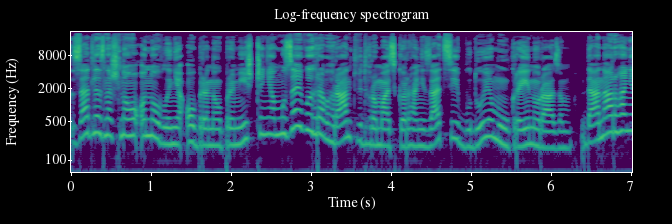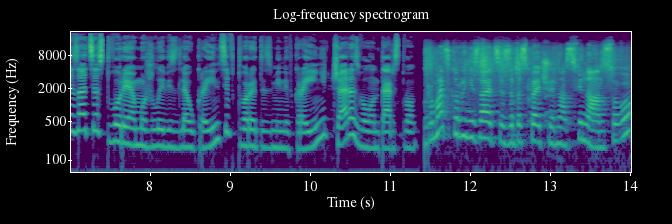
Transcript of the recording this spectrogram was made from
Задля значного оновлення обраного приміщення музей виграв грант від громадської організації Будуємо Україну разом. Дана організація створює можливість для українців творити зміни в країні через волонтерство. Громадська організація забезпечує нас фінансово,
